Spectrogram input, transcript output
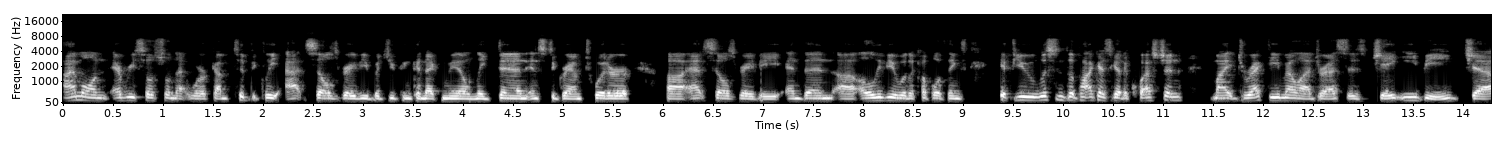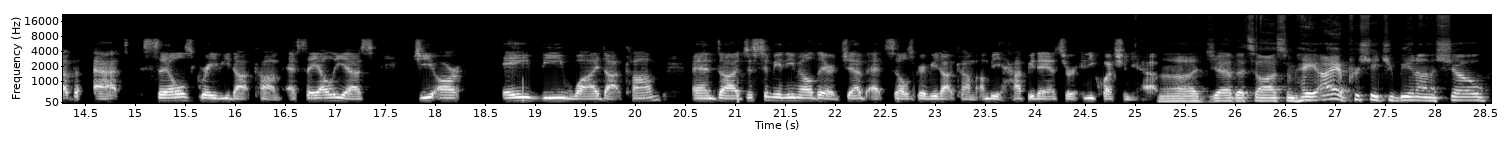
I'm on every social network. I'm typically at Sales Gravy, but you can connect me on LinkedIn, Instagram, Twitter, uh, at Sales Gravy. And then uh, I'll leave you with a couple of things. If you listen to the podcast, you got a question, my direct email address is jeb, jeb, at salesgravy.com, S A L E S G R A V Y.com. And uh, just send me an email there, jeb at salesgravy.com. I'll be happy to answer any question you have. Uh, Jeb, that's awesome. Hey, I appreciate you being on the show.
